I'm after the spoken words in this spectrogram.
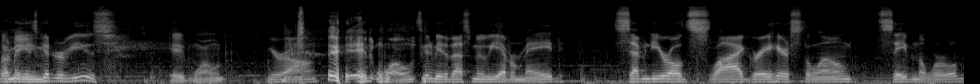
I, I mean, it's good reviews. it won't. You're wrong. it won't. it's gonna be the best movie ever made. Seventy-year-old sly gray hair Stallone saving the world.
